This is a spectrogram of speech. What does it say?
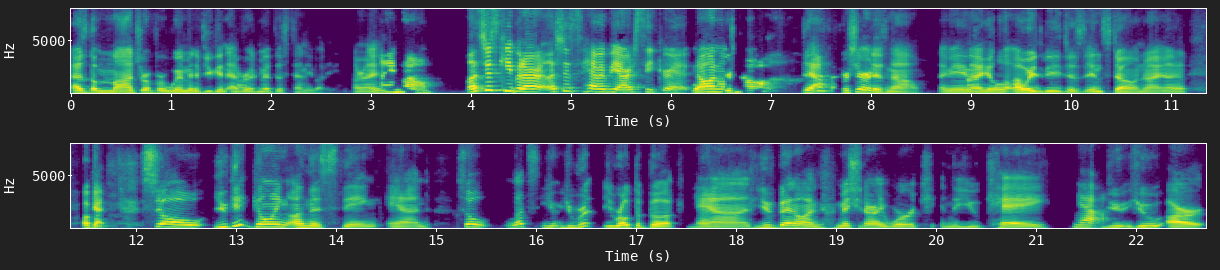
as the mantra for women if you can ever admit this to anybody. All right. I know. Let's just keep it our, let's just have it be our secret. Yeah, no one will know. Yeah, for sure it is now. I mean, like it'll always be just in stone, right? Uh, Okay, so you get going on this thing, and so let's you you wrote you wrote the book, Yeah. and you've been on missionary work in the UK. Yeah. You you are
